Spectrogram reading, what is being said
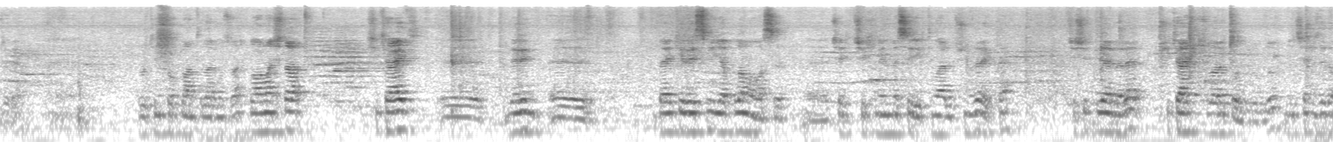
üzere e, rutin toplantılarımız var. Bu amaçla şikayetlerin e, belki resmi yapılamaması, e, çek, çekinilmesi ihtimali düşünülerek de çeşitli yerlere şikayet kutuları koyduruldu. İlçemizde de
